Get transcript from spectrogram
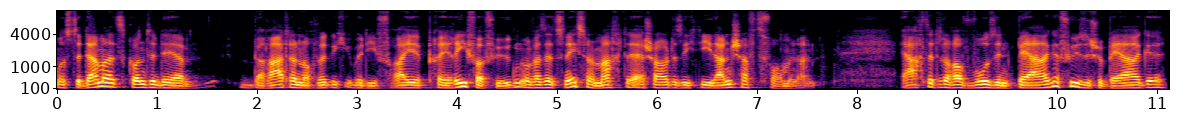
musste. Damals konnte der Berater noch wirklich über die freie Prärie verfügen. Und was er zunächst mal machte, er schaute sich die Landschaftsformen an. Er achtete darauf, wo sind Berge, physische Berge,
